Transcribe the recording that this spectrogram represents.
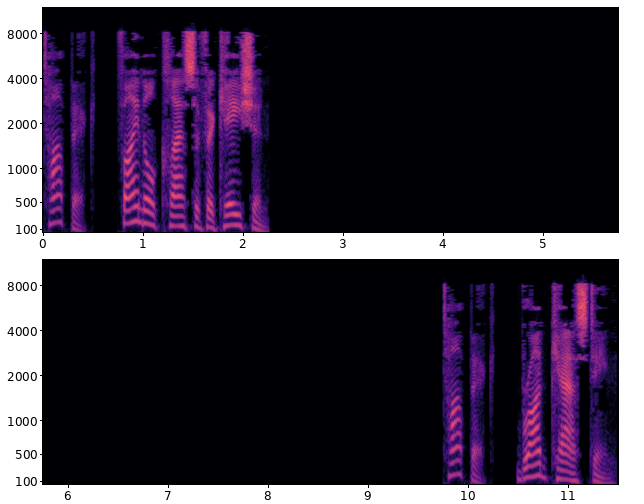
Topic: Final classification. Topic: Broadcasting.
